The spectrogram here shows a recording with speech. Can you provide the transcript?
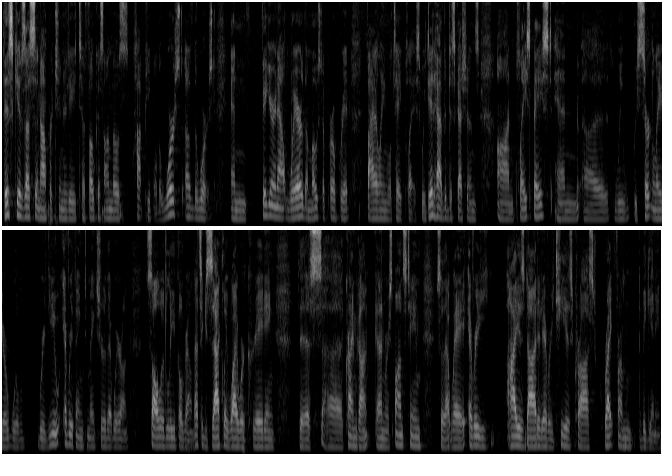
This gives us an opportunity to focus on those hot people, the worst of the worst, and figuring out where the most appropriate filing will take place. We did have the discussions on place-based, and uh, we we certainly are- will review everything to make sure that we're on solid legal ground. That's exactly why we're creating this uh, crime gun gun response team, so that way every I is dotted, every T is crossed, right from the beginning.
